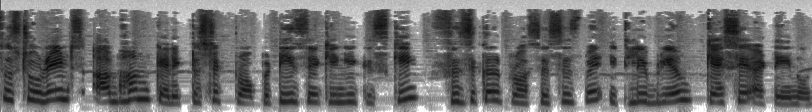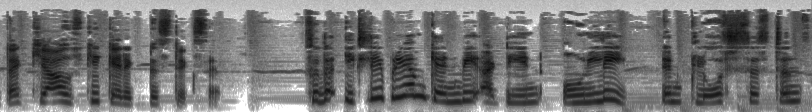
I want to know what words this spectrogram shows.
सो so स्टूडेंट्स अब हम कैरेक्टरिस्टिक प्रॉपर्टीज़ देखेंगे किसकी? फ़िज़िकल प्रोसेसेस में इक्विलिब्रियम कैसे अटेन होता है? क्या उसकी कैरेक्टरिस्टिक्स है? So the equilibrium can be attained only in close systems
